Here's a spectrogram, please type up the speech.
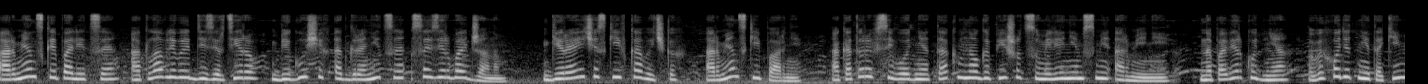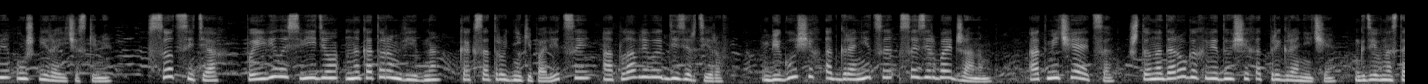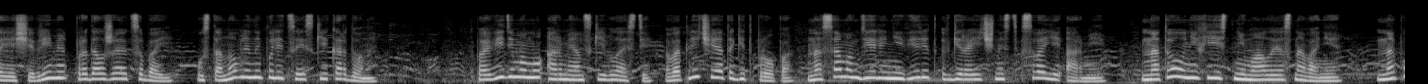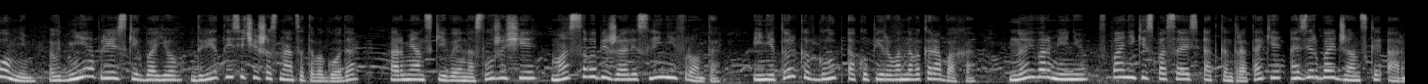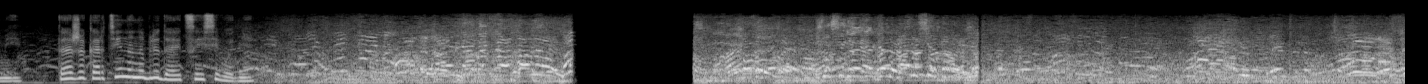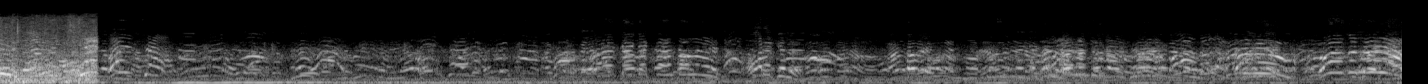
Армянская полиция отлавливает дезертиров, бегущих от границы с Азербайджаном. Героические в кавычках армянские парни, о которых сегодня так много пишут с умилением СМИ Армении, на поверку дня выходят не такими уж героическими. В соцсетях появилось видео, на котором видно, как сотрудники полиции отлавливают дезертиров, бегущих от границы с Азербайджаном. Отмечается, что на дорогах, ведущих от приграничья, где в настоящее время продолжаются бои, установлены полицейские кордоны. По-видимому, армянские власти, в отличие от агитпропа, на самом деле не верят в героичность своей армии. На то у них есть немалые основания. Напомним, в дни апрельских боев 2016 года армянские военнослужащие массово бежали с линии фронта, и не только вглубь оккупированного Карабаха, но и в Армению, в панике спасаясь от контратаки азербайджанской армии. Та же картина наблюдается и сегодня. Harekeli! Hadi. Hadi. Hadi. Hadi.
